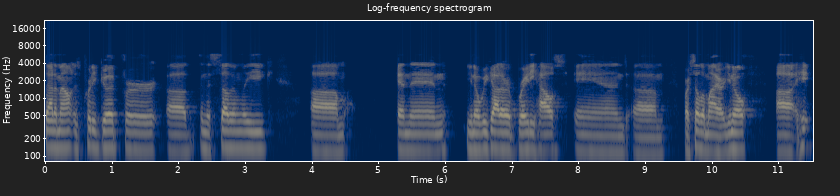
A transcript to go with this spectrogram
that amount is pretty good for uh, in the Southern League. Um, and then you know we got our Brady House and um, Marcelo Meyer. You know, uh, he,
